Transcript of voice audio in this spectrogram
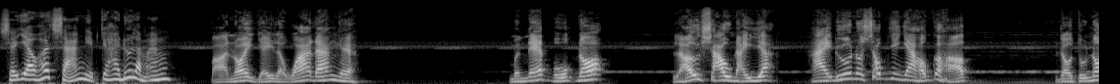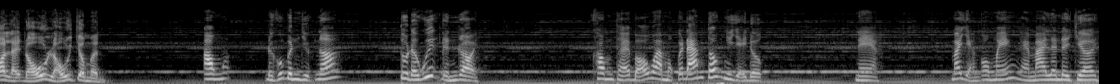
sẽ giao hết sản nghiệp cho hai đứa làm ăn. Bà nói vậy là quá đáng nghe. Mình ép buộc nó. Lỡ sau này á Hai đứa nó sống với nhau không có hợp Rồi tụi nó lại đổ lỗi cho mình. Ông á, đừng có binh vực nó. Tôi đã quyết định rồi. Không thể bỏ qua một cái đám tốt như vậy được. Nè Má dặn con mén ngày mai lên đây chơi.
